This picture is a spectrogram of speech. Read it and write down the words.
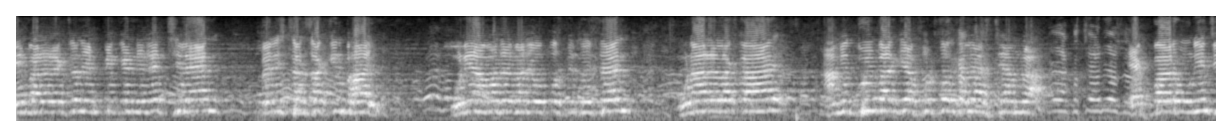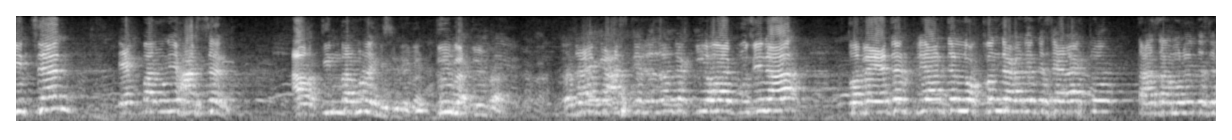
এইবারের একজন এমপি ক্যান্ডিডেট ছিলেন, ব্যারিস্টার জাকির ভাই। উনি আমাদের মাঝে উপস্থিত হয়েছেন। উনার এলাকায় আমি দুইবার গিয়ে ফুটবল খেলে আসছি আমরা। একবার উনি জিতছেন, একবার উনি হারছেন। আর তিনবার মনে হয় দুইবার দুইবার। আজকের রেজাল্টটা কি হয় বুঝি না। তবে এদের প্লেয়ারদের লক্ষণ দেখা যাইতেছে, এরা একটু তাজা মনে হইতেছে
